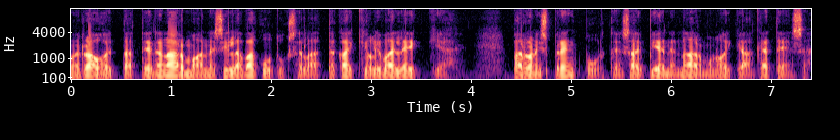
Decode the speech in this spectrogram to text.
voin rauhoittaa teidän armoanne sillä vakuutuksella, että kaikki oli vain leikkiä. Paroni Sprengpurten sai pienen naarmun oikeaan käteensä.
